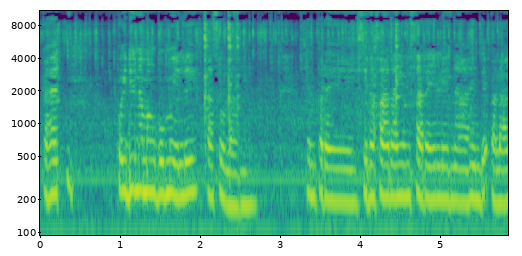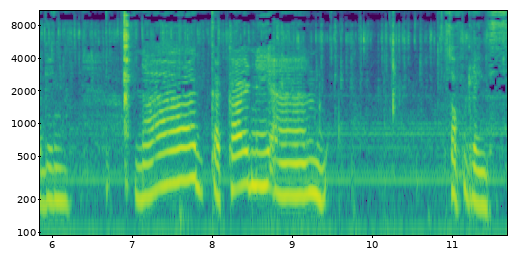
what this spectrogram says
kahit pwede namang bumili kaso lang siyempre sinasana yung sarili na hindi palaging nagkakarne and soft drinks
